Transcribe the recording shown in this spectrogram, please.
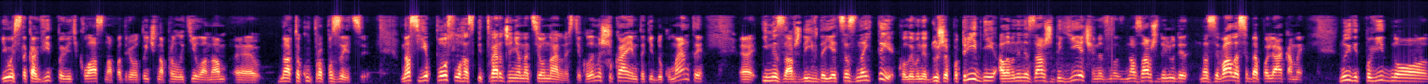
І ось така відповідь класна, патріотична, прилетіла нам е, на таку пропозицію. У нас є послуга з підтвердження національності, коли ми шукаємо такі документи, е, і не завжди їх вдається знайти, коли вони дуже потрібні, але вони не завжди є, чи не назавжди люди називали себе поляками. Ну і відповідно.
